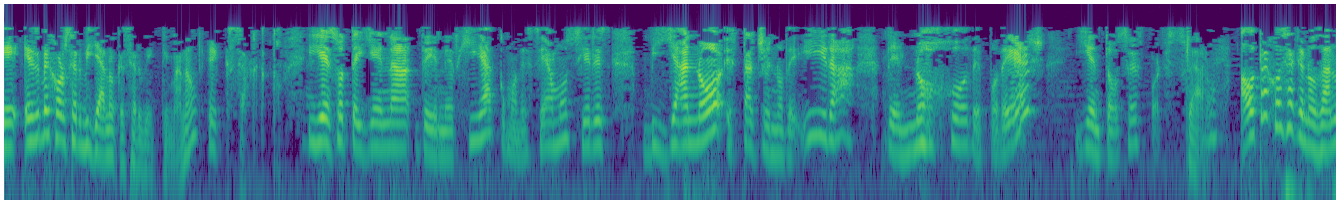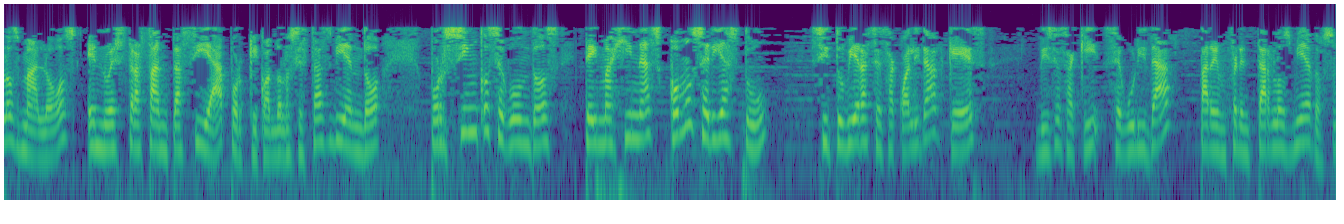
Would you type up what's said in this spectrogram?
eh, es mejor ser villano que ser víctima, ¿no? Exacto. Y eso te llena de energía, como decíamos, si eres villano, estás lleno de ira, de enojo, de poder, y entonces por eso. Claro. A Otra cosa que nos dan los malos en nuestra fantasía, porque cuando los estás viendo, por cinco segundos te imaginas cómo serías tú si tuvieras esa cualidad, que es, dices aquí, seguridad para enfrentar los miedos.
